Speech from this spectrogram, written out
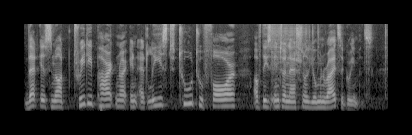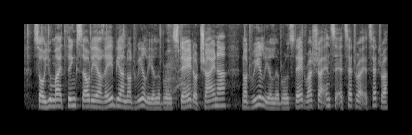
that is not treaty partner in at least two to four of these international human rights agreements. So you might think Saudi Arabia not really a liberal state, or China not really a liberal state, Russia, etc., etc.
